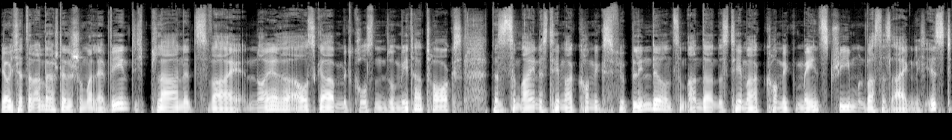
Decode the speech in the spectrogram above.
Ja, ich hatte an anderer Stelle schon mal erwähnt, ich plane zwei neuere Ausgaben mit großen so Meta-Talks. Das ist zum einen das Thema Comics für Blinde und zum anderen das Thema Comic Mainstream und was das eigentlich ist.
